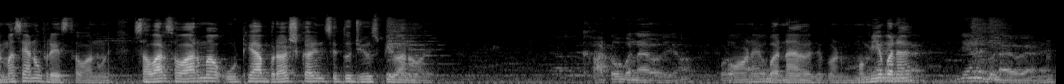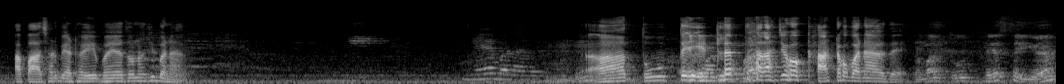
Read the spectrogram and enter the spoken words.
એમાં શેનું ફ્રેશ થવાનું હોય? સવાર સવારમાં ઉઠ્યા બ્રશ કરીને સીધું જ્યુસ પીવાનો હોય. ખાટો બનાવ્યો છે હા? કોણે બનાવ્યો છે પણ? મમ્મીએ બનાવ્યો? જેણે બનાવ્યો એને? આ પાછળ બેઠો એ ભાઈએ તો નથી બનાવ્યો? મેં આ તું તે એટલે જ તારા જેવો ખાટો બનાવ્યો તે. તમારે તું ફ્રેશ થઈ ગયો એમ.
